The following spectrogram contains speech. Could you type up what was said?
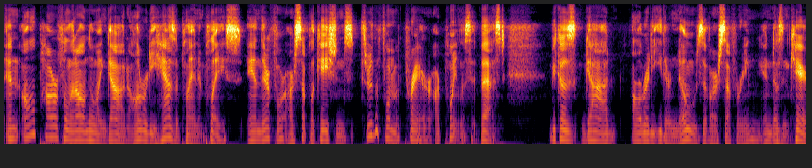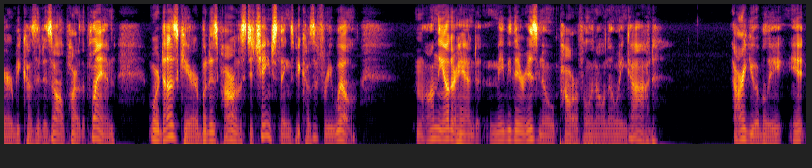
an all powerful and all knowing God already has a plan in place, and therefore our supplications through the form of prayer are pointless at best, because God already either knows of our suffering and doesn't care because it is all part of the plan, or does care but is powerless to change things because of free will. On the other hand, maybe there is no powerful and all knowing God. Arguably, it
